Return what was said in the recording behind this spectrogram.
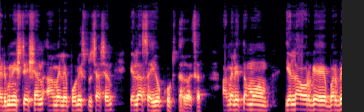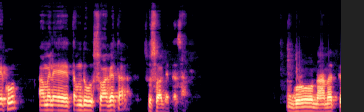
ಅಡ್ಮಿನಿಸ್ಟ್ರೇಷನ್ ಆಮೇಲೆ ಪೊಲೀಸ್ ಪ್ರಶಾಸನ ಎಲ್ಲ ಸಹಯೋಗ ಕೊಡ್ತಾರೆ ಸರ್ ಆಮೇಲೆ ತಮ್ಮ ಎಲ್ಲ ಅವ್ರಿಗೆ ಬರಬೇಕು. ಆಮೇಲೆ ತಮ್ಮದು ಸ್ವಾಗತ, ಸುಸ್ವಾಗತ ಸರ್. ಗುರು ನಾನಕ್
